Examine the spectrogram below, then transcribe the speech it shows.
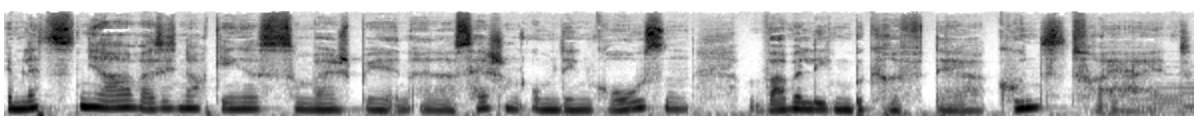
Im letzten Jahr, weiß ich noch, ging es zum Beispiel in einer Session um den großen, wabbeligen Begriff der Kunstfreiheit.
